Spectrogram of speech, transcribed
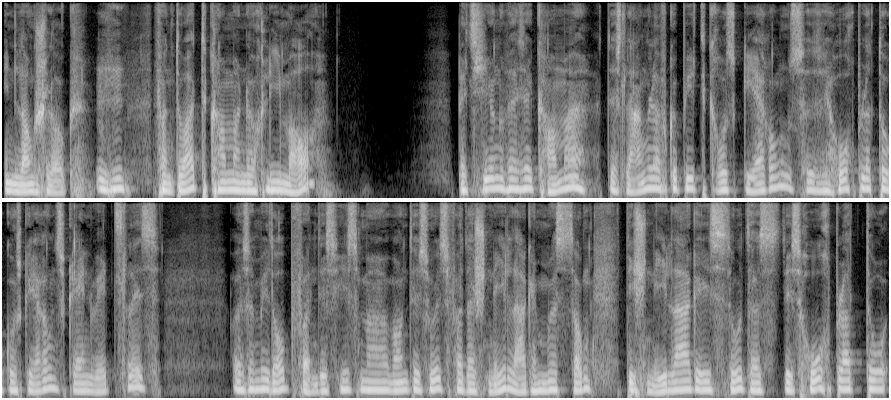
in Langschlag. Mhm. Von dort kann man nach Limau, Beziehungsweise kann man das Langlaufgebiet Großgerungs, also Hochplateau Großgerungs, Kleinwetzles, also mit abfahren. Das ist man, wenn das alles vor der Schneelage, ich muss sagen, die Schneelage ist so, dass das Hochplateau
